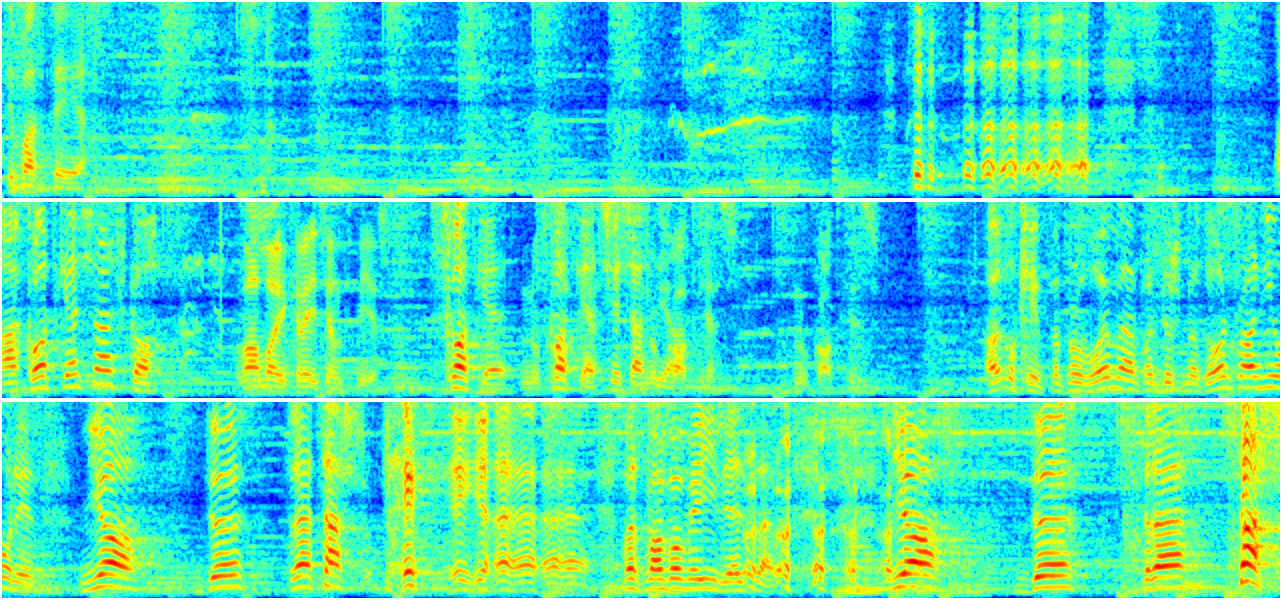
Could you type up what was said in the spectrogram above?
sipas teje? Ha ha ha ha ha! A ka të keq, a s'ka? Vallahi krejt janë të mirë. S'ka të keq, s'ka të keq, keq asnjë. Nuk ka të keq, nuk ka të keq. Okej, po e provojmë, po duhesh me thonë, prap njonin. Një, dy, tre, tash. Pas ma bo me ili, e zërë. Një, dy, tre, tash. Tre, tash!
